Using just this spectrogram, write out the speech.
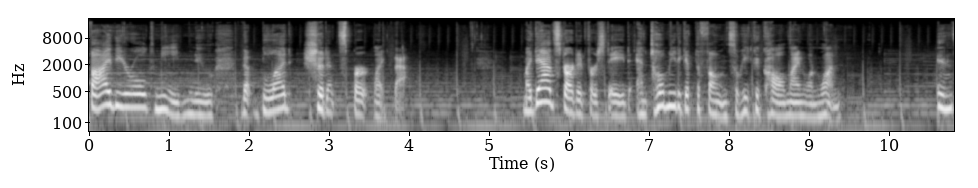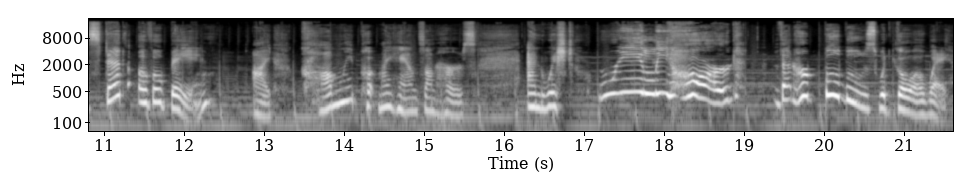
five year old me knew that blood shouldn't spurt like that. My dad started first aid and told me to get the phone so he could call 911. Instead of obeying, I calmly put my hands on hers and wished really hard that her boo boos would go away.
